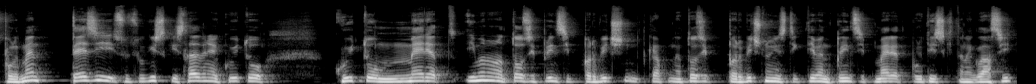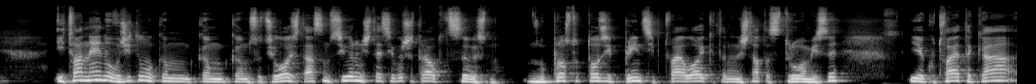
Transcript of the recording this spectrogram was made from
според мен, тези социологически изследвания, които, които мерят именно на този принцип, първично, така, на този първично инстинктивен принцип, мерят политическите нагласи. И това не е неуважително към, към, към социолозите. Аз съм сигурен, че те си вършат работата съвестно. Но просто този принцип, това е логиката на нещата, струва ми се, И ако това е така,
